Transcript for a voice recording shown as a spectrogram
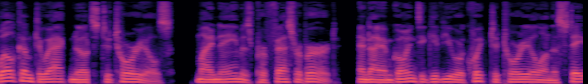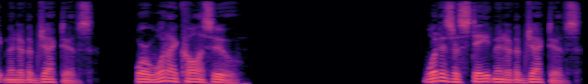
Welcome to AcqNotes Tutorials, my name is Professor Bert, and I am going to give you a quick tutorial on the Statement of Objectives. Or what I call a SOO. What is a Statement of Objectives?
